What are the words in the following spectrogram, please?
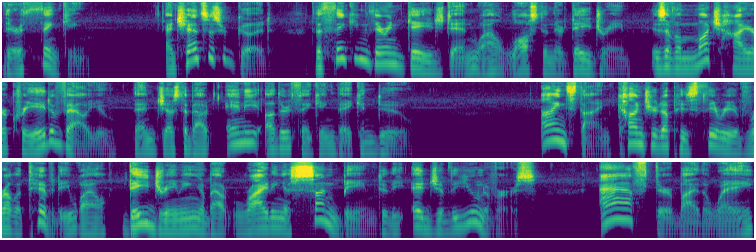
They're thinking. And chances are good the thinking they're engaged in while lost in their daydream is of a much higher creative value than just about any other thinking they can do. Einstein conjured up his theory of relativity while daydreaming about riding a sunbeam to the edge of the universe. After, by the way,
